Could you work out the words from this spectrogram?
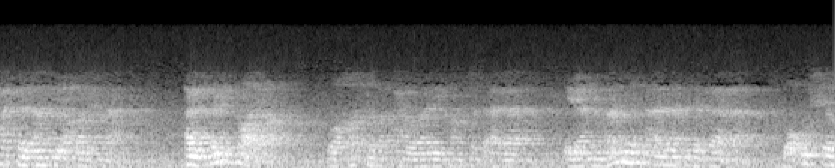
حتى الآن في أفغانستان ألفي طائرة وخسرت حوالي خمسة آلاف إلى ثمانية آلاف دبابة وأسر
